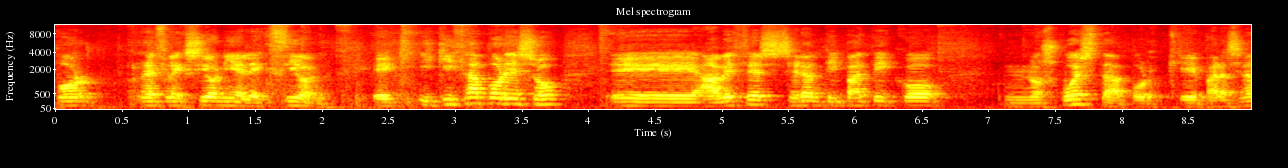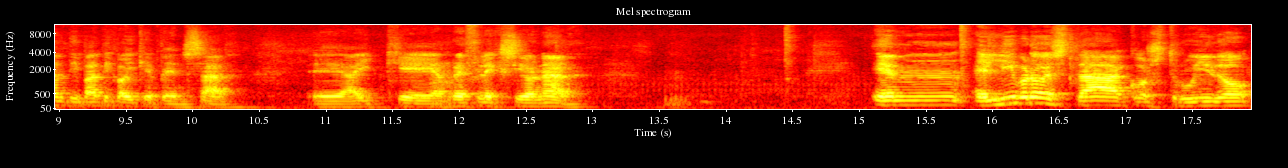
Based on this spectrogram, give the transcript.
por reflexión y elección. y quizá por eso eh, a veces ser antipático nos cuesta, porque para ser antipático hay que pensar, eh, hay que reflexionar. Em, el libro está construido,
